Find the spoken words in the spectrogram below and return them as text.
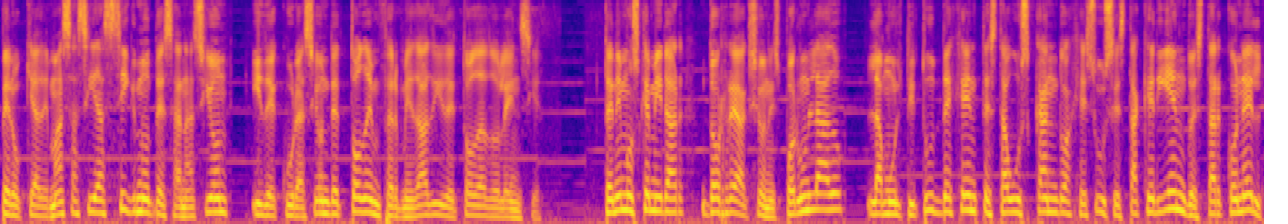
pero que además hacía signos de sanación y de curación de toda enfermedad y de toda dolencia. Tenemos que mirar dos reacciones. Por un lado, la multitud de gente está buscando a Jesús, está queriendo estar con Él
